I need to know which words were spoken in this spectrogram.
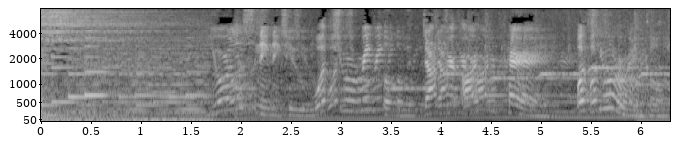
You're listening to What's Your Wrinkle with Dr. Arthur Perry. What's your wrinkle?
